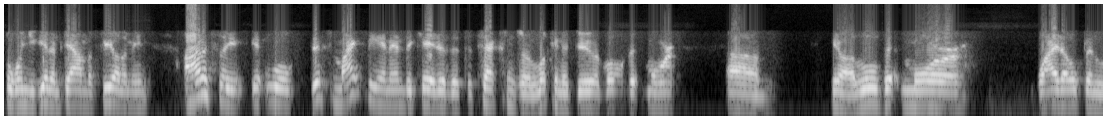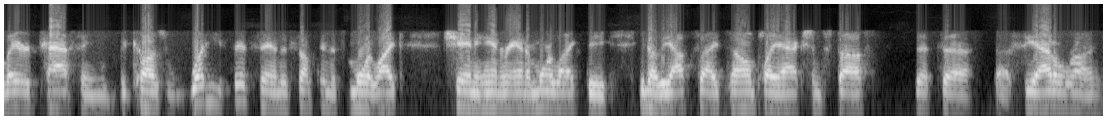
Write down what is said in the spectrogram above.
But when you get him down the field, I mean, honestly, it will. This might be an indicator that the Texans are looking to do a little bit more, um, you know, a little bit more wide open layered passing because what he fits in is something that's more like Shanahan ran, or more like the you know the outside zone play action stuff that uh, uh, Seattle runs.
